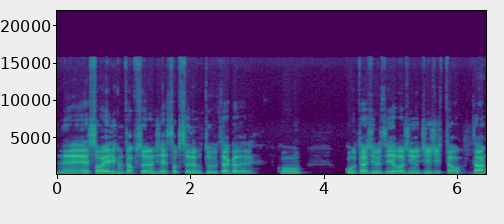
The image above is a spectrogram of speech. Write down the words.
Né? É só ele que não está funcionando, de resto está funcionando tudo, tá, galera? Com contagiros e reloginho digital, tá?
